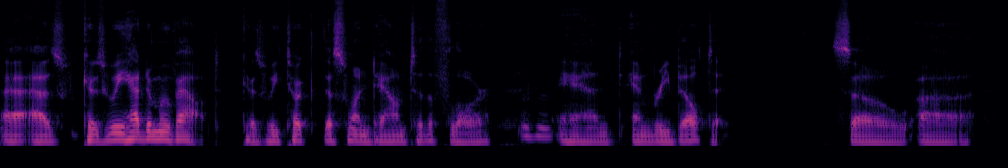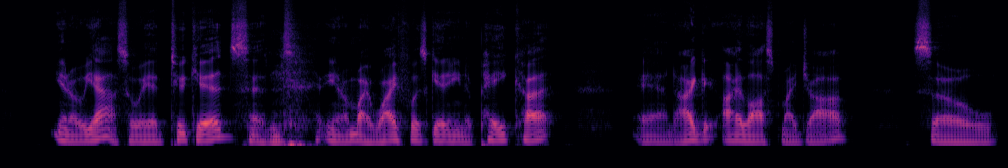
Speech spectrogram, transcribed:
uh, as because we had to move out because we took this one down to the floor mm-hmm. and and rebuilt it. So uh, you know, yeah. So we had two kids, and you know, my wife was getting a pay cut, and I I lost my job. So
